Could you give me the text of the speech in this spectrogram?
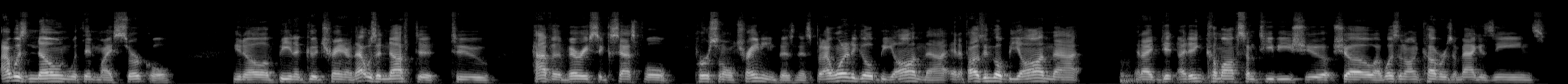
I was known within my circle, you know, of being a good trainer. And That was enough to to have a very successful personal training business, but I wanted to go beyond that. And if I was going to go beyond that, and I did I didn't come off some TV show, show, I wasn't on covers of magazines,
